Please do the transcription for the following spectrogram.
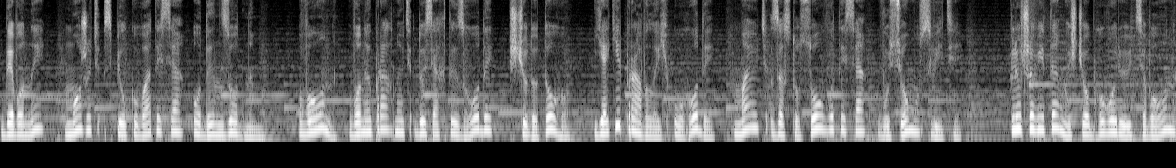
де вони можуть спілкуватися один з одним. В ООН вони прагнуть досягти згоди щодо того, які правила й угоди мають застосовуватися в усьому світі. Ключові теми, що обговорюються в ООН,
